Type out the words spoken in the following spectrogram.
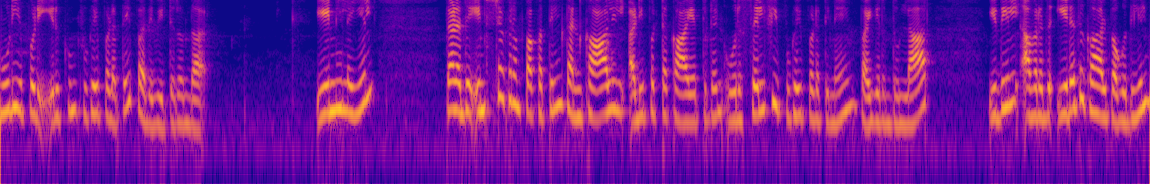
மூடியபடி இருக்கும் புகைப்படத்தை பதிவிட்டிருந்தார். இந்நிலையில் தனது இன்ஸ்டாகிராம் பக்கத்தில் தன் காலில் அடிபட்ட காயத்துடன் ஒரு செல்ஃபி புகைப்படத்தினை பகிர்ந்துள்ளார். இதில் அவரது இடது கால் பகுதியில்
